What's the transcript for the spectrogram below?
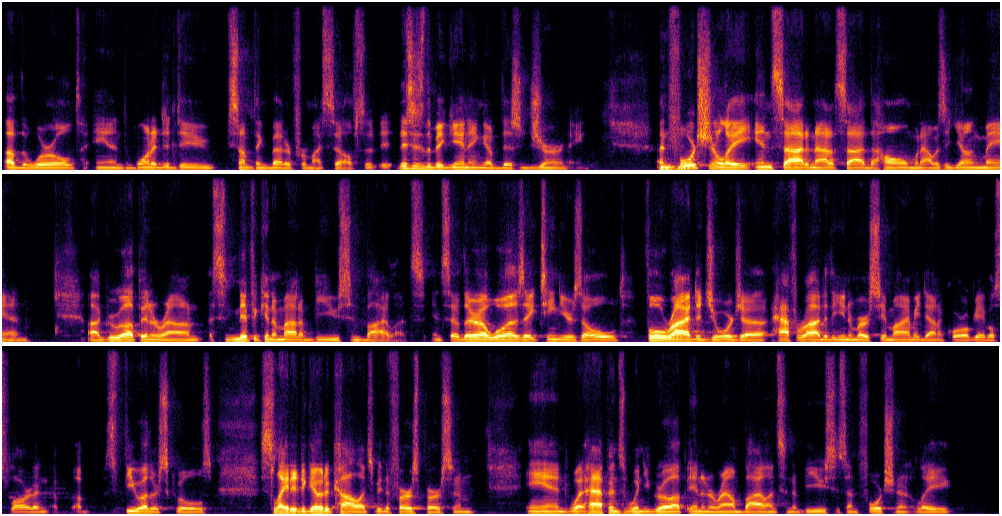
of the world and wanted to do something better for myself. So this is the beginning of this journey. Mm-hmm. Unfortunately, inside and outside the home, when I was a young man, I grew up in around a significant amount of abuse and violence. And so there I was, 18 years old, full ride to Georgia, half a ride to the University of Miami down in Coral Gables, Florida, and a, a few other schools, slated to go to college, be the first person. And what happens when you grow up in and around violence and abuse is unfortunately,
